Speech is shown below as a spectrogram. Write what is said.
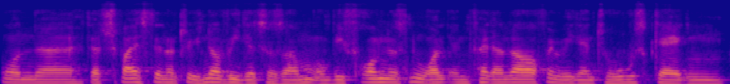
Und äh, das schweißt dann natürlich noch wieder zusammen. Und wir freuen uns nur in Vetternau, wenn wir dann zu Hus gegen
